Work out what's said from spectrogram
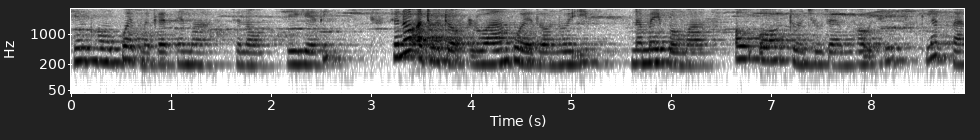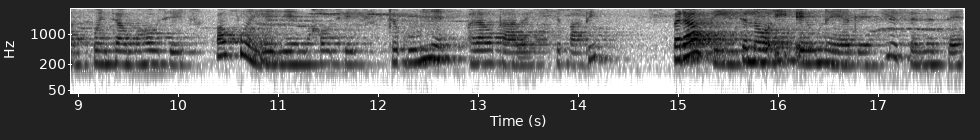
ရင်ခုန်ပွက်မဂဇင်းမှာကျွန်တော်ရေးခဲ့သည်ကျွန်တော်အတွက်တော့လွမ်းပွေသောຫນွေဤနမိတ်ပုံမှာအုပ်အောတွန်ကျူတယ်မဟုတ်ချေလက်ပံပွင့်ကြောင်မဟုတ်ချေပေါက်ပွင့်ရဲရဲမဟုတ်ချေတကူးနှင့်ဗရောက်သားပဲဖြစ်ပါသည်ဗရောက်သည်ကျွန်တော်ဤအိမ်ဦးနေရတွင်နှစ်စဉ်နှစ်စဉ်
